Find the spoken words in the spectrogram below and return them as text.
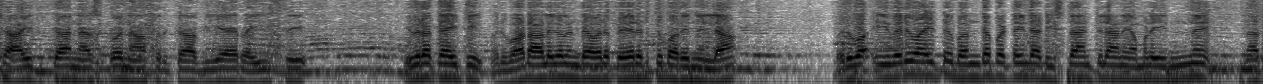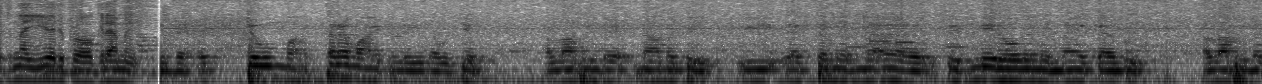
Shahid Khan നസ്കോ നാസർ ഖാ വി എ റൈസ് ഇവരൊക്കെ ആയിട്ട് ഒരുപാട് ആളുകളുണ്ട്. അവരെ പേരെടുത്ത് പറയുന്നില്ല. ഒരു ഇവരുമായിട്ട് ബന്ധപ്പെട്ടതിന്റെ അടിസ്ഥാനത്തിലാണ് നമ്മൾ ഇന്ന് നടത്തുന്ന ഈ ഒരു പ്രോഗ്രാം ഏറ്റവും മഹത്തരമായിട്ടുള്ള ഈ ദൗത്യം അള്ളാഹുവിന്റെ നാമത്തിൽ ഈ രക്തനിർണയ കിഡ്നി രോഗനിർണയ ക്യാമ്പിൽ അള്ളാഹുവിന്റെ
